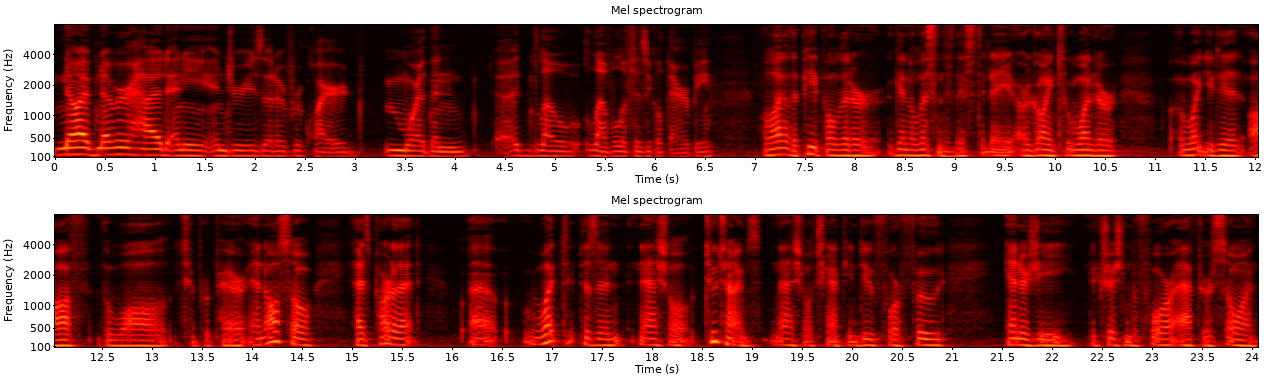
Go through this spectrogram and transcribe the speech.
no, I've never had any injuries that have required more than a low level of physical therapy. A lot of the people that are going to listen to this today are going to wonder what you did off the wall to prepare, and also as part of that, uh, what does a national, two times national champion do for food, energy, nutrition before, after, so on,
